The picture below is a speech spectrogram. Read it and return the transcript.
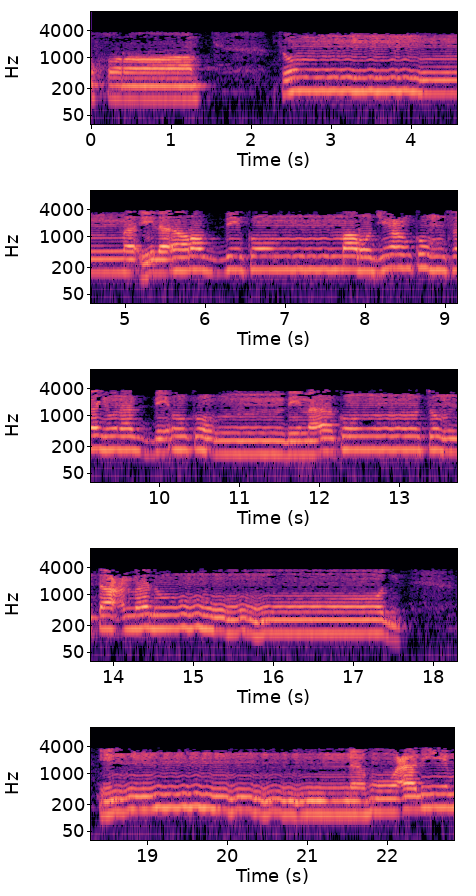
أخرى ثم إلى ربكم مرجعكم فينبئكم بما كنتم تعملون إنه عليم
